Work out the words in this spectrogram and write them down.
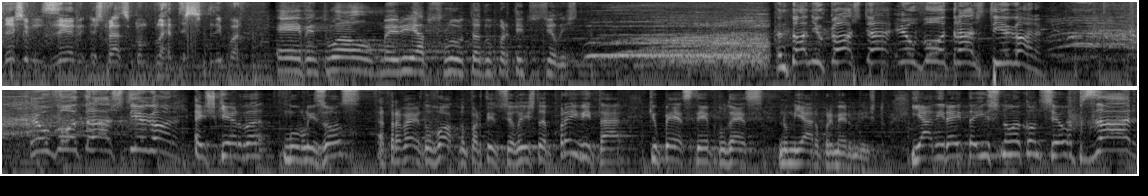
Deixa-me dizer as frases completas, não importa. É a eventual maioria absoluta do Partido Socialista. António Costa, eu vou atrás de ti agora. Eu vou atrás de ti agora. A esquerda mobilizou-se através do voto no Partido Socialista para evitar que o PSD pudesse nomear o Primeiro-Ministro. E à direita isso não aconteceu. Apesar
